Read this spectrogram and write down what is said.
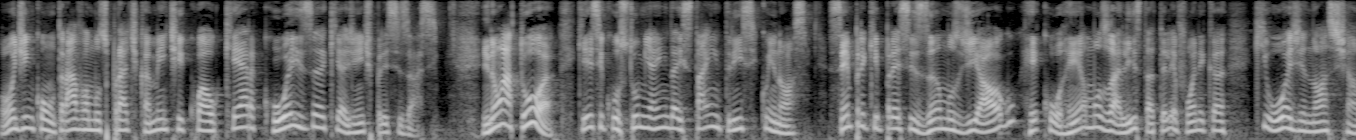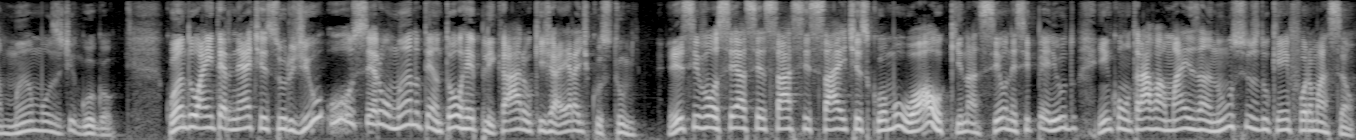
onde encontrávamos praticamente qualquer coisa que a gente precisasse. E não à toa que esse costume ainda está intrínseco em nós. Sempre que precisamos de algo, recorremos à lista telefônica que hoje nós chamamos de Google. Quando a internet surgiu, o ser humano tentou replicar o que já era de costume. E se você acessasse sites como o UOL, que nasceu nesse período, encontrava mais anúncios do que informação.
